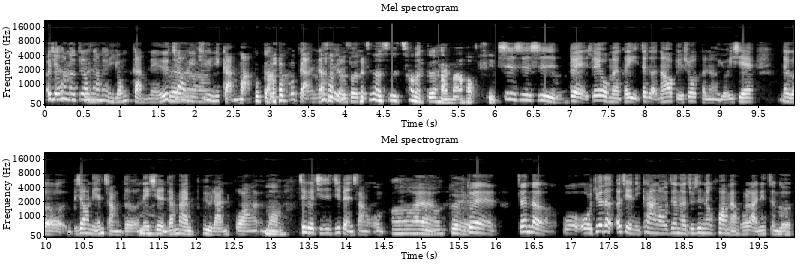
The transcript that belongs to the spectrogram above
而且他们最后他们很勇敢呢，就叫你去，你敢吗？不敢。不敢，然后有时候真的是唱的歌还蛮好听。是是是，对，所以我们可以这个，然后比如说可能有一些那个比较年长的那些人在卖玉兰花，有没有？嗯。这个其实基本上我哦，对，对，真的，我我觉得，而且你看哦，真的就是那个花买回来，你整个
